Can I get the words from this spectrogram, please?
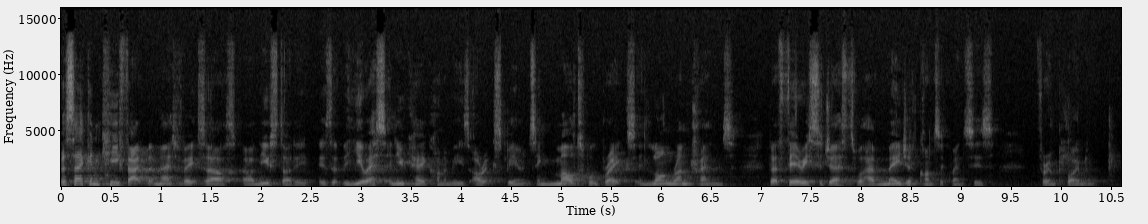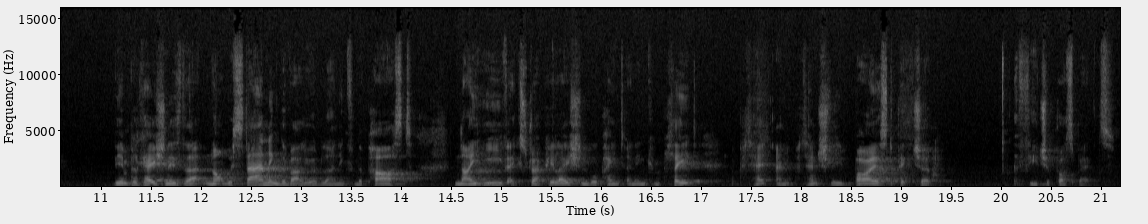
The second key fact that motivates our, our, new study is that the US and UK economies are experiencing multiple breaks in long-run trends that theory suggests will have major consequences for employment. The implication is that, notwithstanding the value of learning from the past, naive extrapolation will paint an incomplete and potentially biased picture of future prospects.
